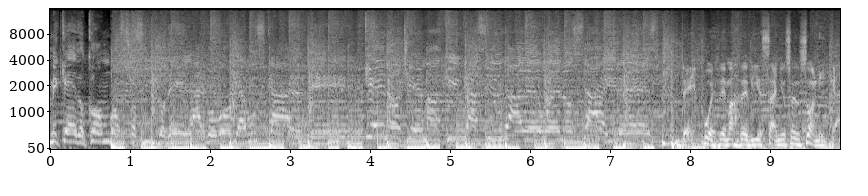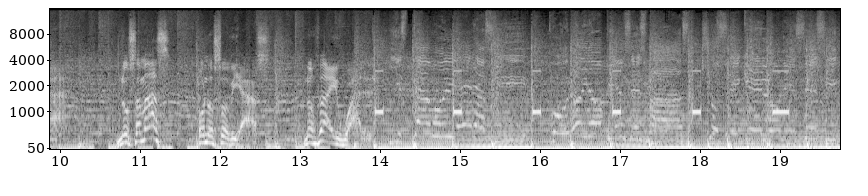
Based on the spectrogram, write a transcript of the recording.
Me quedo con vos, yo sigo de largo, voy a buscarte. Qué noche mágica, ciudad de Buenos Aires. Después de más de 10 años en Sónica. ¿Nos amás o nos odias? Nos da igual. Y está muy bien así, por hoy no pienses más. Yo sé que lo necesitas.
